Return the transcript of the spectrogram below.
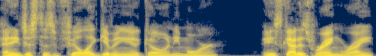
and he just doesn't feel like giving it a go anymore, and he's got his ring right,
